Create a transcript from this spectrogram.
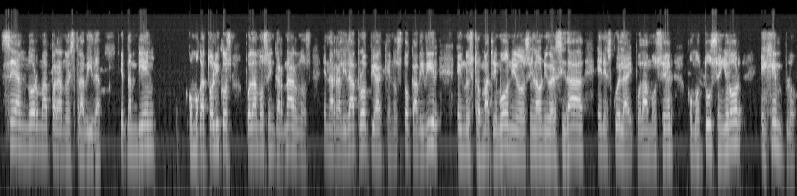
sean norma para nuestra vida. Que también como católicos podamos encarnarnos en la realidad propia que nos toca vivir en nuestros matrimonios, en la universidad, en la escuela y podamos ser como tú, Señor, ejemplo,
